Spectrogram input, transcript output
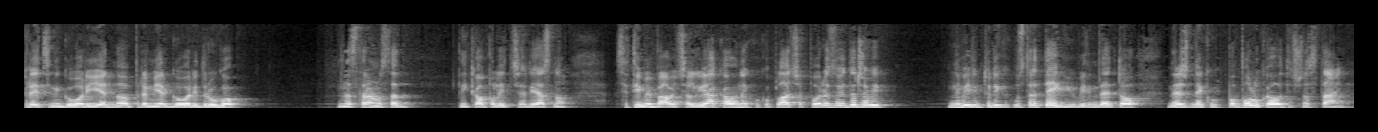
Predsjednik govori jedno, premijer govori drugo. Na stranu sad ti kao političar jasno se time baviš, ali ja kao neko ko plaća porez ovoj državi ne vidim tu nikakvu strategiju, vidim da je to neko polukaotično stanje.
